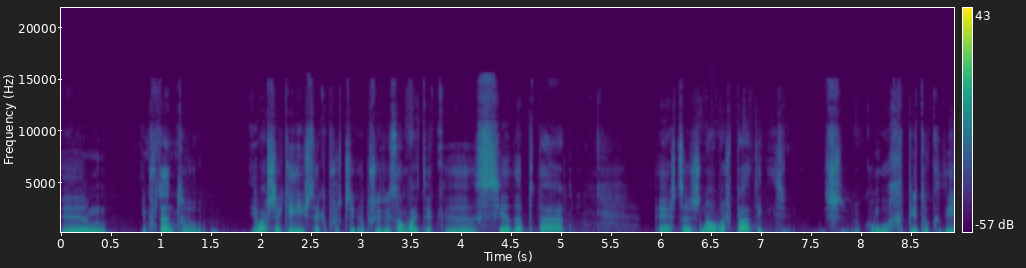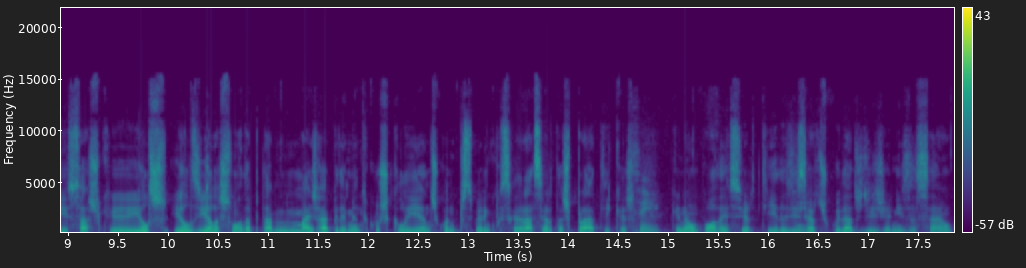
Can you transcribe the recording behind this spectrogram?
É? Eh, e, portanto, eu acho que é isto, é que a prostituição vai ter que se adaptar estas novas práticas, como repito o que disse, acho que eles, eles e elas vão adaptar mais rapidamente que os clientes quando perceberem que se calhar há certas práticas Sim. que não podem ser tidas Sim. e certos cuidados de higienização.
